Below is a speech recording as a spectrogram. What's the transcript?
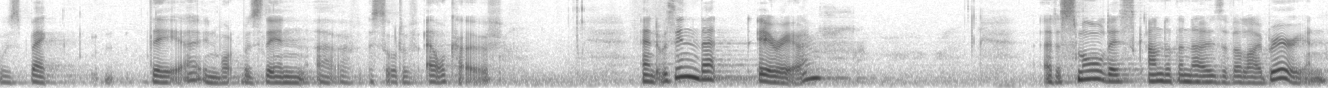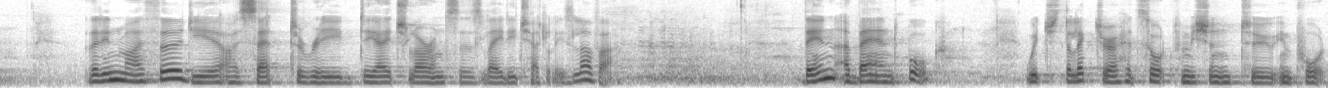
was back there in what was then a, a sort of alcove. And it was in that area, at a small desk under the nose of a librarian, that in my third year I sat to read D.H. Lawrence's Lady Chatterley's Lover. then a banned book which the lecturer had sought permission to import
